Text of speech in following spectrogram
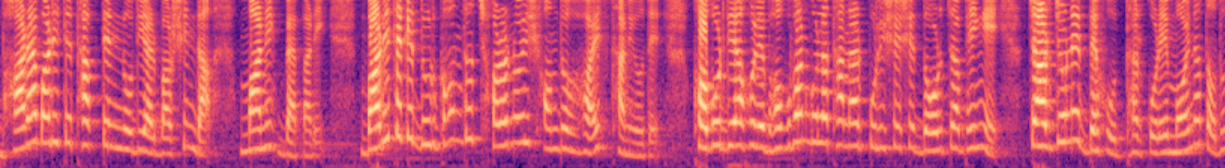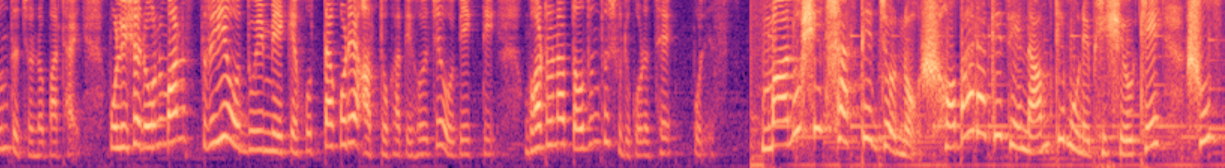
ভাড়া বাড়িতে থাকতেন নদিয়ার বাসিন্দা মানিক ব্যাপারে। বাড়ি থেকে দুর্গন্ধ ছড়ানোই সন্দেহ হয় স্থানীয়দের। খবর দেওয়া হলে ভগবান গোলা থানার পুলিশ এসে দরজা ভেঙে চারজনের দেহ উদ্ধার করে ময়না তদন্তের জন্য পাঠায়। পুলিশের অনুমান, স্ত্রী ও দুই মেয়েকে হত্যা করে আত্মঘাতী হয়েছে ওই ব্যক্তি। ঘটনার তদন্ত শুরু করেছে পুলিশ। মানসিক স্বাস্থ্যের জন্য সবার আগে যে নামটি মনে ভেসে ওঠে, সুস্থ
